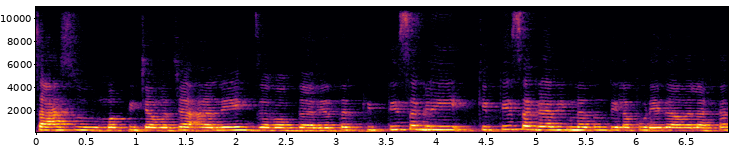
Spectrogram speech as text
सासू मग तिच्यावरच्या अनेक जबाबदाऱ्या. तर किती सगळी किती सगळ्या विघ्नातून तिला पुढे जावं लागतं?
